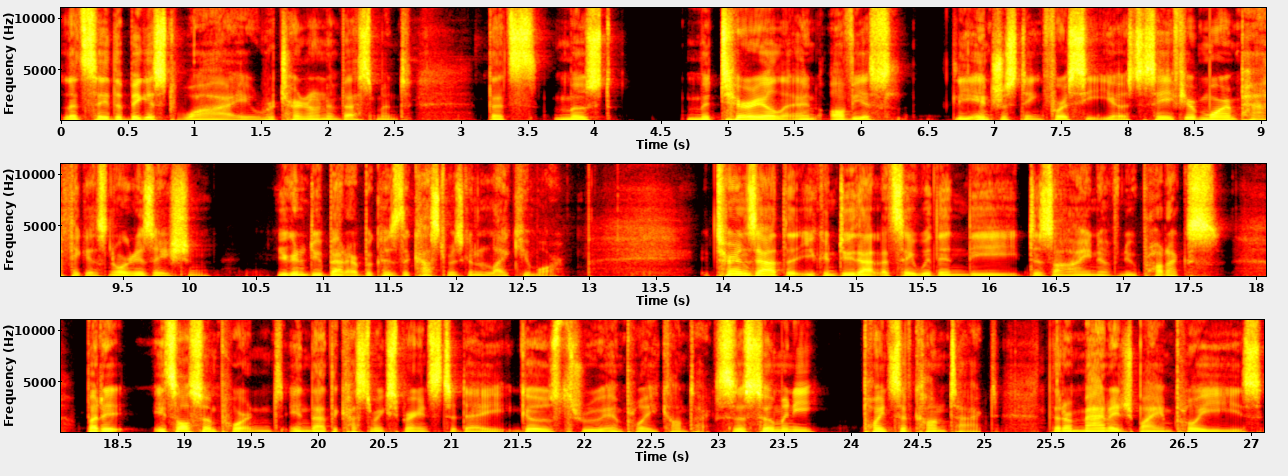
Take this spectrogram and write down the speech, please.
let's say the biggest why, return on investment, that's most material and obviously interesting for a CEO is to say if you're more empathic as an organization, you're going to do better because the customer is going to like you more. It turns out that you can do that, let's say, within the design of new products, but it it's also important in that the customer experience today goes through employee contact. So so many points of contact that are managed by employees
